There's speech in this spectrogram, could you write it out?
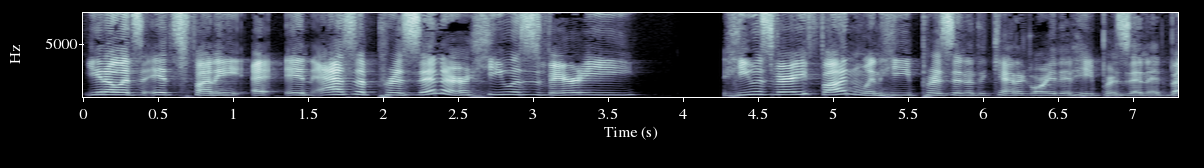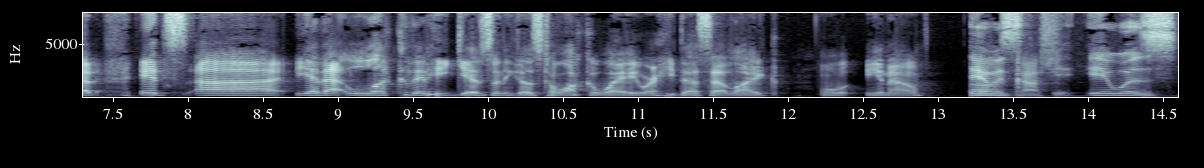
you know, it's it's funny, and as a presenter, he was very he was very fun when he presented the category that he presented but it's uh yeah that look that he gives when he goes to walk away where he does that like well, you know It oh, was gosh it was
